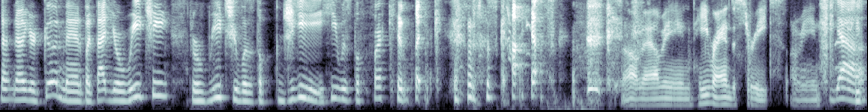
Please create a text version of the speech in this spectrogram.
Now, now you're good, man, but that Yoriichi, Yoriichi was the G. He was the freaking like best guy ever. Oh man, I mean, he ran the streets. I mean, Yeah,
